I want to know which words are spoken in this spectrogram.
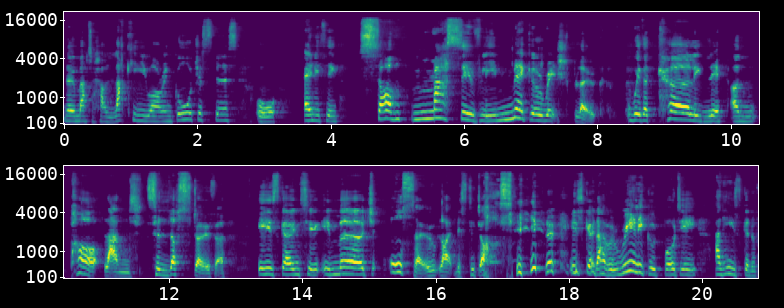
no matter how lacking you are in gorgeousness or anything, some massively mega rich bloke with a curly lip and part land to lust over is going to emerge also like Mr. Darcy. you know, he's going to have a really good body and he's going to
